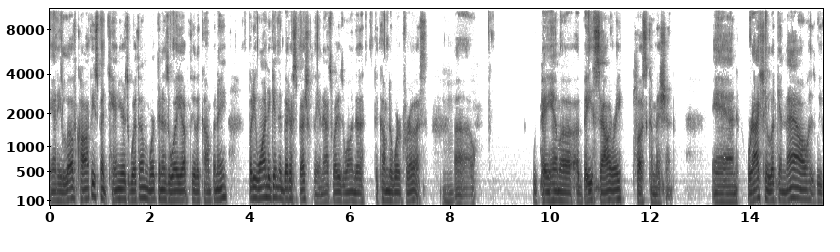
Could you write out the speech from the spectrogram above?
And he loved coffee, spent 10 years with him, working his way up through the company. But he wanted to get into better specialty, and that's why he was willing to, to come to work for us. Mm-hmm. Uh, we pay him a, a, base salary plus commission. And we're actually looking now, as we,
